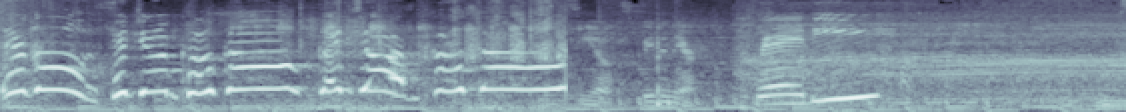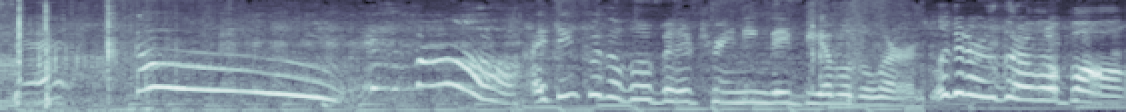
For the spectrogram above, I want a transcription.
there it goes. Good job, Coco. Good job, Coco. You know, feet in the air. Ready, set, go! It's a ball! I think with a little bit of training, they'd be able to learn. Look at her, her little ball.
